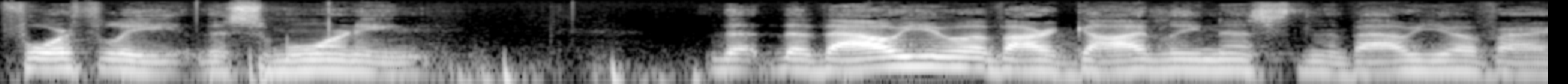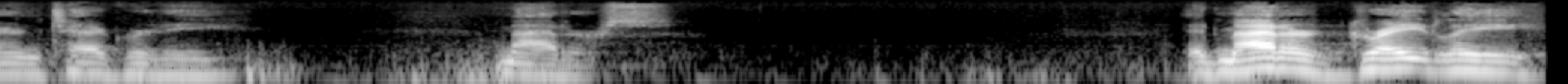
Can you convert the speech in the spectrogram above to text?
fourthly, this morning the, the value of our godliness and the value of our integrity matters. It mattered greatly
